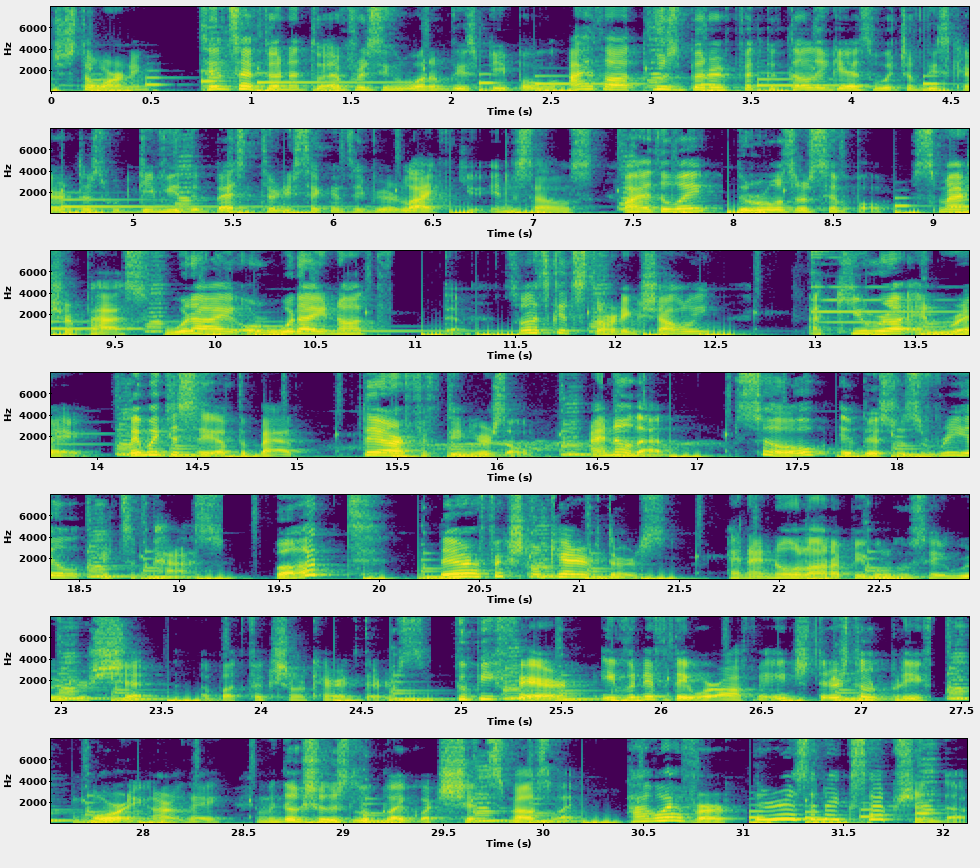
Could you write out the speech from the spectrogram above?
Just a warning. Since I've done it to every single one of these people, I thought who's better fit to tell you guys which of these characters would give you the best 30 seconds of your life, you incels. By the way, the rules are simple. Smash or pass. Would I or would I not them? So let's get starting, shall we? Akira and Rei. Let me just say off the bat, they are 15 years old. I know that. So, if this was real, it's a pass. But, they are fictional characters. And I know a lot of people who say weirder shit about fictional characters. To be fair, even if they were off age, they're still pretty boring, are they? I mean, those shoes look like what shit smells like. However, there is an exception though.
